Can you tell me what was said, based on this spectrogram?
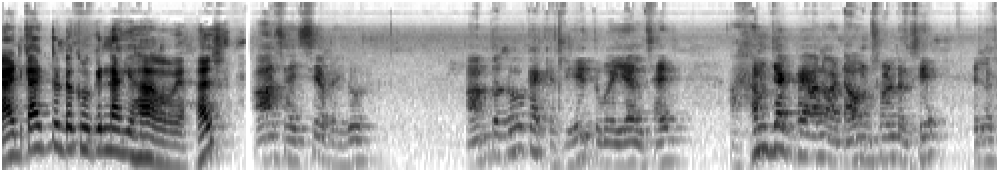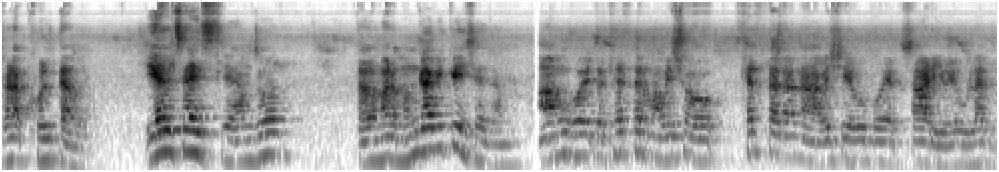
કાઢ કાઢ તો ડખું કરી નાખી. હા હવે હાલ. આ સાઈઝ છે ભાઈ જો. આમ તો જો કાંઈક રીત હોય એલ સાઈઝ સમજાક ભાઈ આનો આ ડાઉન શોલ્ડર છે, એટલે થોડા ખુલતા હોય. એલ સાઈઝ છે, આમ જો તો હવે મારે મંગાવી કઈ છે આમ? આમ હોય તો ખેતરમાં વિશ્વ ખેતરના વિશે ઊભો એક હોય એવું લાગે.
